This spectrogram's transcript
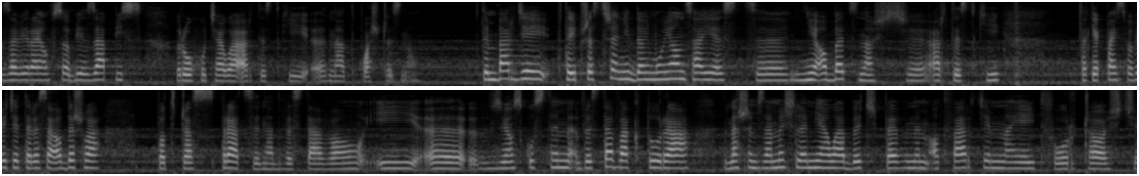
zawierają w sobie zapis ruchu ciała artystki nad płaszczyzną. Tym bardziej w tej przestrzeni dojmująca jest nieobecność artystki. Tak jak Państwo wiecie, Teresa odeszła podczas pracy nad wystawą i e, w związku z tym wystawa, która w naszym zamyśle miała być pewnym otwarciem na jej twórczość,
